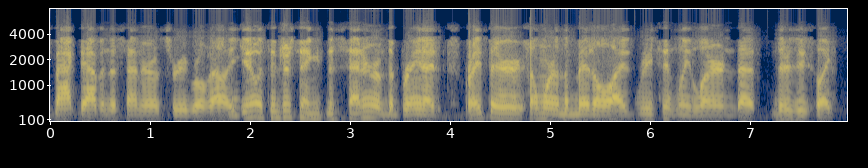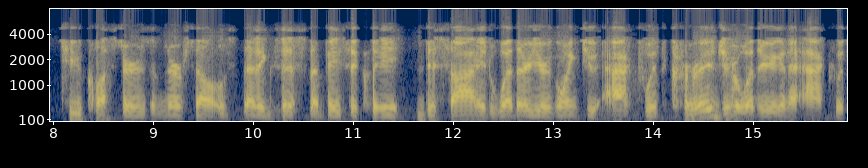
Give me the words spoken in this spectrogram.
smack dab in the center of Cerebral Valley. You know, it's interesting. The center of the brain, I, right there, somewhere in the middle, I recently learned that there's these like two clusters of nerve cells that exist that basically decide whether you're going to act with courage or whether you're going to act with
